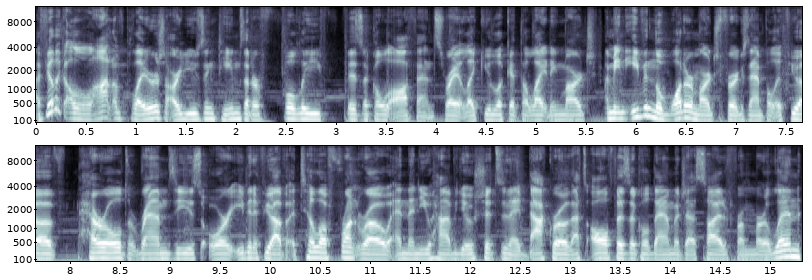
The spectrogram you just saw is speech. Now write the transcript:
I feel like a lot of players are using teams that are fully physical offense right? Like you look at the lightning march I mean even the water march for example if you have Harold Ramses or even if you have Attila front row and then you have Yoshitsune back row that's all physical damage aside from Merlin.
